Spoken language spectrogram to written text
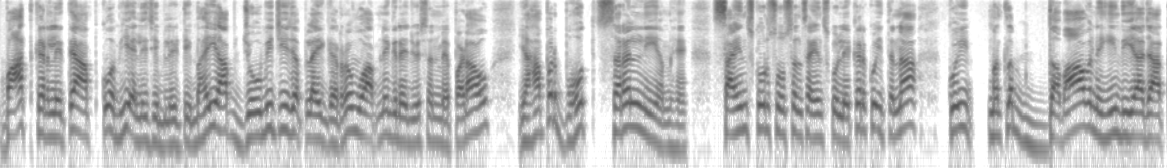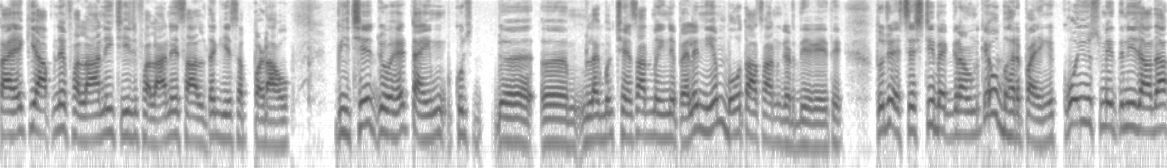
बात कर लेते हैं आपको अभी एलिजिबिलिटी भाई, आप जो भी चीज़ अप्लाई कर रहे हो, वो आपने ग्रेजुएशन में पढ़ा हो, यहाँ पर बहुत सरल नियम है। साइंस को और सोशल साइंस को लेकर कोई इतना कोई मतलब दबाव नहीं दिया जाता है कि आपने फलानी चीज़ फलाने साल तक ये सब पढ़ा हो। पीछे जो है टाइम कुछ लगभग छः सात महीने पहले नियम बहुत आसान कर दिए गए थे। तो जो एसएसटी बैकग्राउंड के वो भर पाएँगे। कोई उसमें इतनी ज़्यादा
